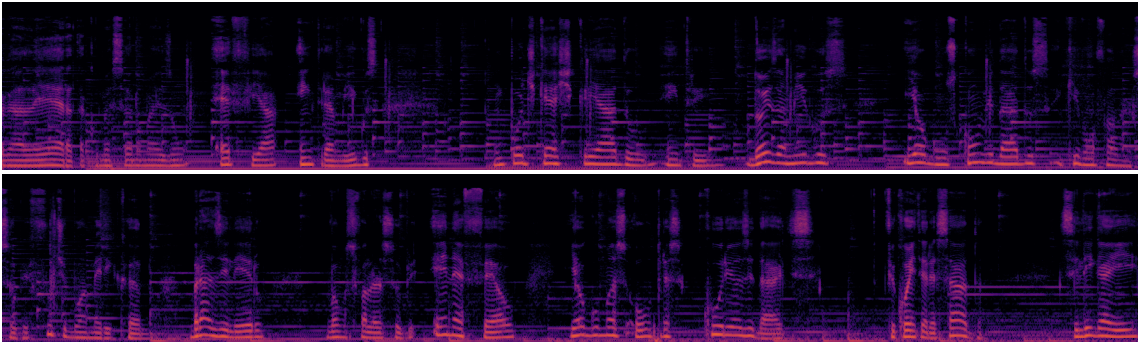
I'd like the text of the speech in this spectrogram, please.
galera, tá começando mais um FA Entre Amigos, um podcast criado entre dois amigos e alguns convidados que vão falar sobre futebol americano brasileiro, vamos falar sobre NFL e algumas outras curiosidades. Ficou interessado? Se liga aí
